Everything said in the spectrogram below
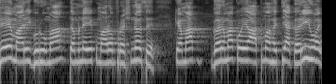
હે મારી ગુરુમાં તમને એક મારો પ્રશ્ન છે કે માં ઘરમાં કોઈ આત્મહત્યા કરી હોય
